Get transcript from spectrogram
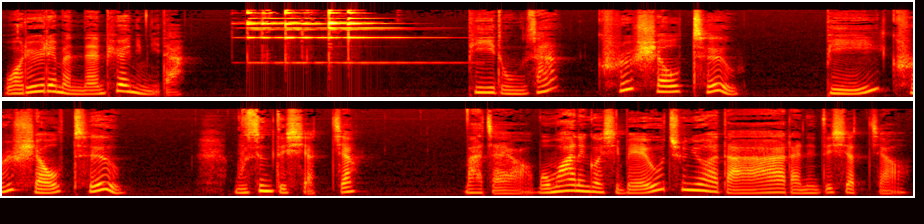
월요일에 만난 표현입니다. 비동사 crucial to. be crucial to. 무슨 뜻이었죠? 맞아요. 뭐뭐 하는 것이 매우 중요하다 라는 뜻이었죠.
